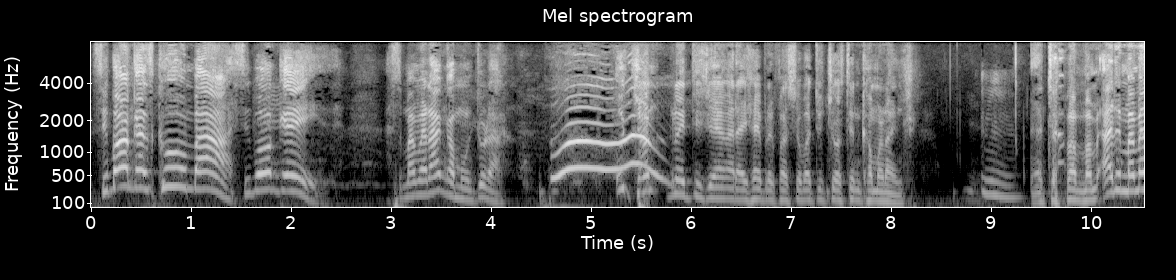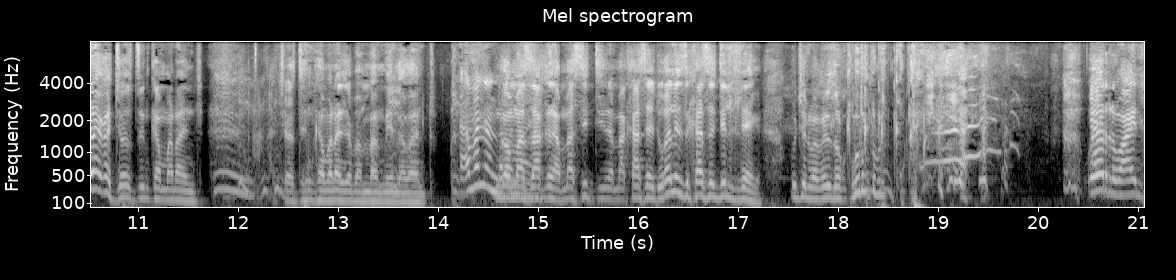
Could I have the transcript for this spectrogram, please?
Sibonke sikhumba, sibonke. Simamelanga muntu la. uJohn kune DJ yangarayisha breakfast show bathi uJustin Kamaranje. Ari mamela ka Justin Kamaranje. Mm. Justin Kamaranje bamamela abantu. Abana Ngoma zakhe amasidi namacassette ukalezi cassette elidleka. Uthi mamela zo uya rewind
